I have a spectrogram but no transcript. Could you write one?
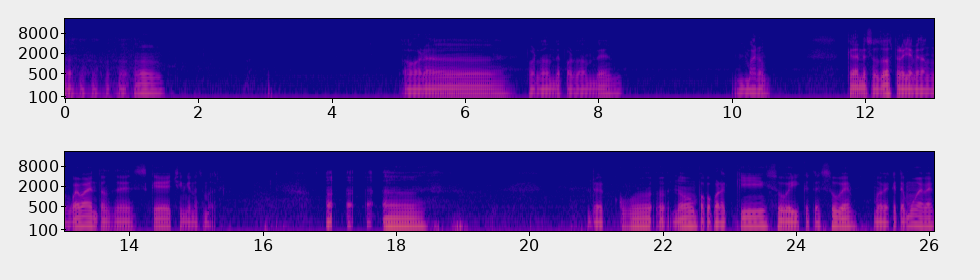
Ajajajaja. Ahora... ¿Por dónde? ¿Por dónde? Mm, Bueno. Quedan esos dos, pero ya me dan hueva, entonces... Que chinguen a su madre. Ah, ah, ah, ah, no, un poco por aquí. Sube y que te sube. Mueve que te mueve.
